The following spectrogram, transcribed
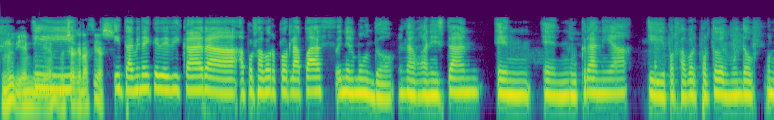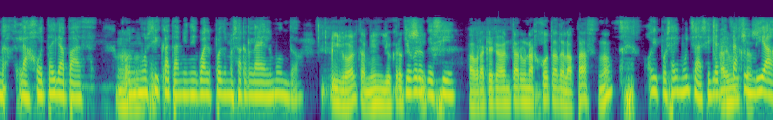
Muy bien, muy bien, muchas gracias. Y también hay que dedicar a, a, por favor, por la paz en el mundo, en Afganistán, en, en Ucrania y, por favor, por todo el mundo, una- la J y la paz. Con música también igual podemos arreglar el mundo. Igual también, yo creo que Yo creo sí. que sí. Habrá que cantar una J de la paz, ¿no? Hoy pues hay muchas. Ella te traje un día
